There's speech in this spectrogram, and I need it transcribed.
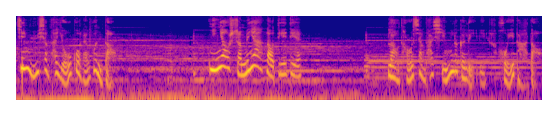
金鱼向他游过来，问道：“您要什么呀，老爹爹？”老头向他行了个礼，回答道：“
